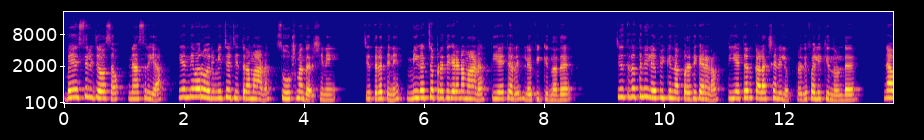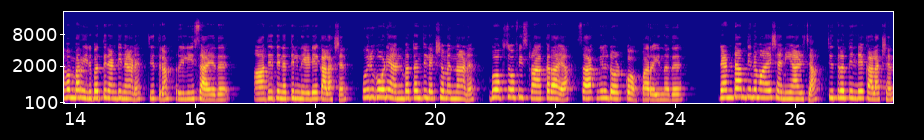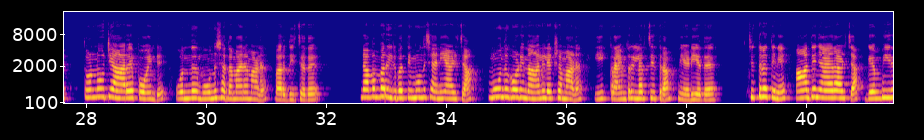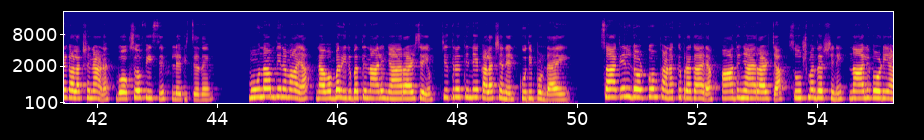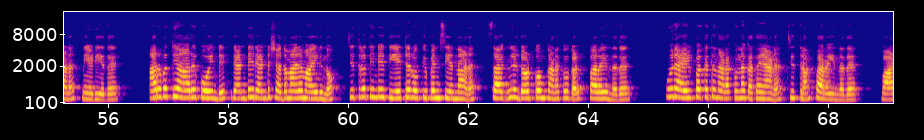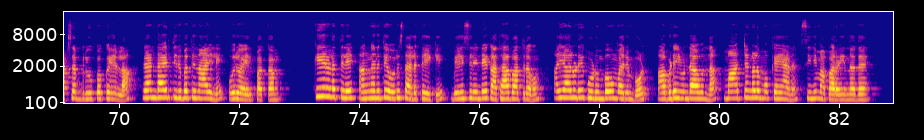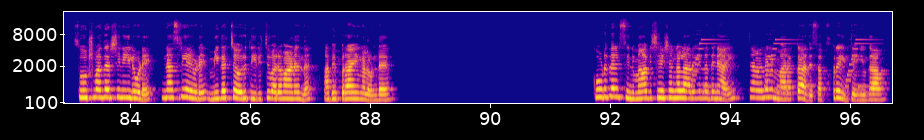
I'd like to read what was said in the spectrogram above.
ബേസിൽ Joseph Nazriya എന്നിവർ ഒരുമിച്ച ചിത്രമാണ് സൂക്ഷ്മദർശിനി. ചിത്രത്തിന് മികച്ച പ്രതികരണമാണ് തിയേറ്ററിൽ ലഭിക്കുന്നത്. ചിത്രത്തിന് ലഭിക്കുന്ന പ്രതികരണം തിയേറ്റർ കളക്ഷനിലും പ്രതിഫലിക്കുന്നുണ്ട്. നവംബർ ഇരുപത്തിരണ്ടിനാണ് ചിത്രം റിലീസായത്. ആദ്യ ദിനത്തിൽ നേടിയ കളക്ഷൻ ഒരു കോടി അൻപത്തഞ്ച് ലക്ഷം എന്നാണ് ബോക്സ് ഓഫീസ് ട്രാക്കറായ സാഗ്നിൽ ഡോട്ട് കോം പറയുന്നത്. രണ്ടാം ദിനമായ ശനിയാഴ്ച ചിത്രത്തിന്റെ കളക്ഷൻ തൊണ്ണൂറ്റി ആറ് പോയിന്റ് ഒന്ന് മൂന്ന് ശതമാനമാണ് വർദ്ധിച്ചത്. നവംബർ ഇരുപത്തിമൂന്ന് ശനിയാഴ്ച മൂന്ന് കോടി നാല് ലക്ഷമാണ് ഈ ക്രൈം ത്രില്ലർ ചിത്രം നേടിയത്. ചിത്രത്തിന് ആദ്യ ഞായറാഴ്ച ഗംഭീര കളക്ഷനാണ് ബോക്സ് ഓഫീസിൽ ലഭിച്ചത്. മൂന്നാം ദിനമായ നവംബർ ഇരുപത്തിനാല് ഞായറാഴ്ചയും ചിത്രത്തിന്റെ കളക്ഷനിൽ കുതിപ്പുണ്ടായി. സാഗൽ ഡോട്ട് കോം കണക്ക് പ്രകാരം ആദ്യ ഞായറാഴ്ച സൂക്ഷ്മദർശിനി നാല് കോടിയാണ് നേടിയത്. അറുപത്തി ആറ് പോയിന്റ് രണ്ട് രണ്ട് ശതമാനമായിരുന്നു ചിത്രത്തിന്റെ തിയേറ്റർ ഓക്യുപ്പൻസി എന്നാണ് സാഗ്നിൽ ഡോട്ട് കോം കണക്കുകൾ പറയുന്നത്. ഒരു അയൽപ്പക്കത്ത് നടക്കുന്ന കഥയാണ് ചിത്രം പറയുന്നത്. വാട്സപ്പ് ഗ്രൂപ്പൊക്കെയുള്ള രണ്ടായിരത്തി ഇരുപത്തിനാലിലെ ഒരു അയൽപ്പക്കം കേരളത്തിലെ അങ്ങനത്തെ ഒരു സ്ഥലത്തേക്ക് ബേസിലിന്റെ കഥാപാത്രവും അയാളുടെ കുടുംബവും വരുമ്പോൾ അവിടെയുണ്ടാവുന്ന മാറ്റങ്ങളുമൊക്കെയാണ് സിനിമ പറയുന്നത്. സൂക്ഷ്മദർശിനിയിലൂടെ നസ്രിയയുടെ മികച്ച ഒരു തിരിച്ചുവരവാണെന്ന് അഭിപ്രായങ്ങളുണ്ട്. കൂടുതൽ സിനിമാ വിശേഷങ്ങൾ അറിയുന്നതിനായി ചാനൽ മറക്കാതെ സബ്സ്ക്രൈബ് ചെയ്യുക.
